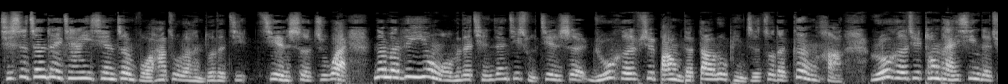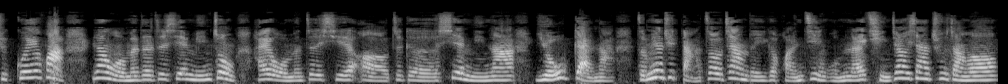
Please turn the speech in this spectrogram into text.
其实，针对嘉义县政府，他做了很多的基建设之外，那么利用我们的前瞻基础建设，如何去把我们的道路品质做得更好？如何去通盘性的去规划，让我们的这些民众，还有我们这些呃这个县民啊有感啊，怎么样去打造这样的一个环境？我们来请教一下处长喽。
